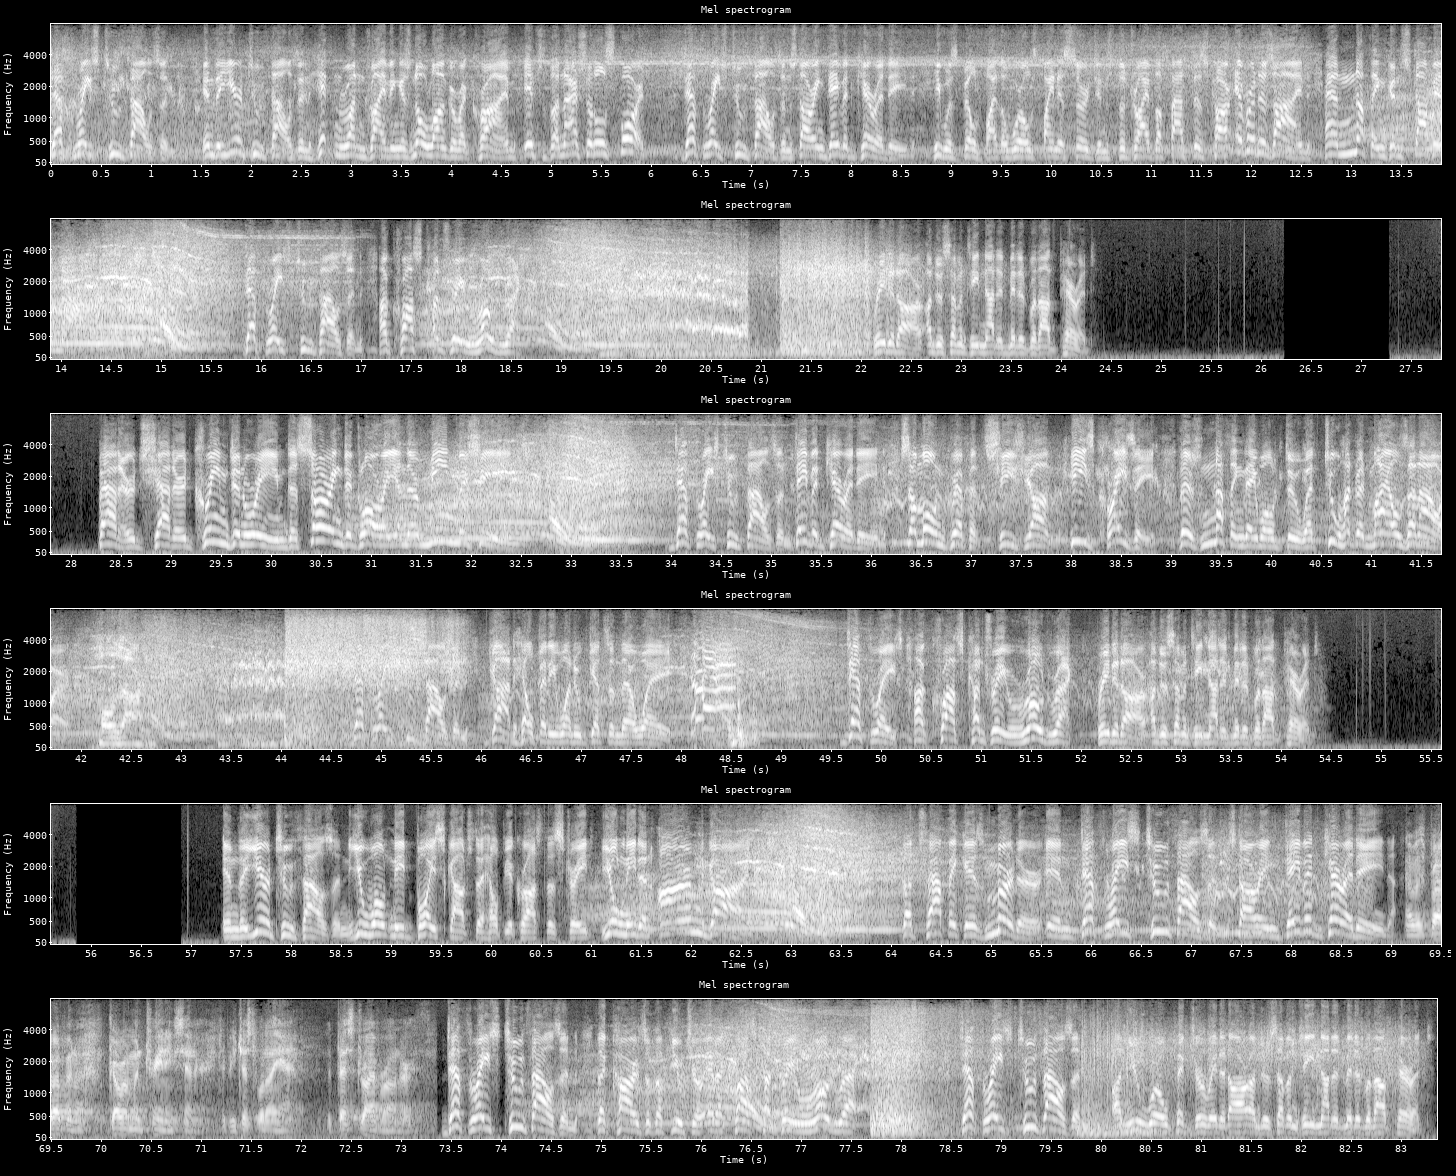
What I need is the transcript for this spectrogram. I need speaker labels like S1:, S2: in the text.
S1: Death Race 2000. In the year 2000, hit and run driving is no longer a crime, it's the national sport. Death Race 2000, starring David Carradine. He was built by the world's finest surgeons to drive the fastest car ever designed, and nothing can stop him now. Death Race 2000, a cross-country road wreck. Rated R, under 17, not admitted without parent. Battered, shattered, creamed and reamed, soaring to glory in their mean machines. Death Race 2000, David Carradine, Simone Griffeth, she's young, he's crazy. There's nothing they won't do at 200 miles an hour.
S2: Hold on.
S1: Death Race 2000, God help anyone who gets in their way. Death Race, a cross-country road wreck. Rated R, under 17, not admitted without parent. In the year 2000, you won't need Boy Scouts to help you cross the street. You'll need an armed guard. The traffic is murder in Death Race 2000, starring David Carradine.
S3: I was brought up in a government training center to be just what I am, the best driver on earth.
S1: Death Race 2000, the cars of the future in a cross-country road wreck. Death Race 2000, a new world picture rated R under 17, not admitted without parent.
